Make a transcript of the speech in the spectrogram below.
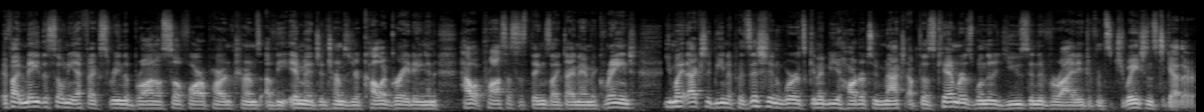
If I made the Sony FX3 and the Burano so far apart in terms of the image, in terms of your color grading and how it processes things like dynamic range, you might actually be in a position where it's gonna be harder to match up those cameras when they're used in a variety of different situations together.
